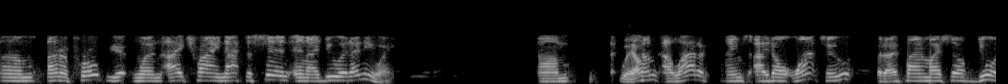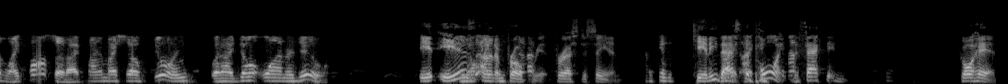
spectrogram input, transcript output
um, unappropriate when I try not to sin and I do it anyway? Um, Well, some, a lot of times I don't want to, but I find myself doing, like Paul said, I find myself doing what I don't want to do. it is You know, I can unappropriate for us to sin. I can. Kenny, that's Right, the can point. The fact that, go ahead.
